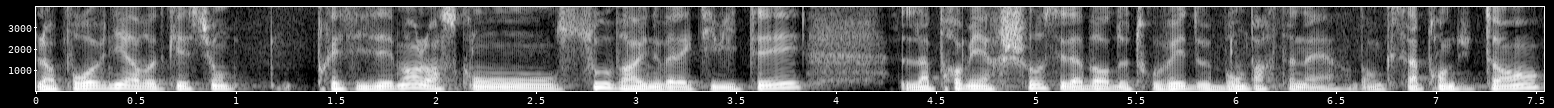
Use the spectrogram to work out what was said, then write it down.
Alors, pour revenir à votre question précisément, lorsqu'on s'ouvre à une nouvelle activité, la première chose, c'est d'abord de trouver de bons partenaires. Donc ça prend du temps.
